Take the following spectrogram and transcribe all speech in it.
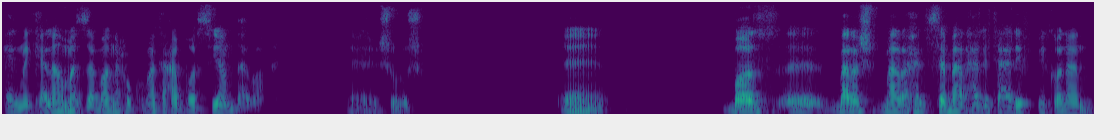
علم کلام از زبان حکومت عباسیان در واقع شروع شد. باز براش مرحله سه مرحله تعریف می‌کنن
